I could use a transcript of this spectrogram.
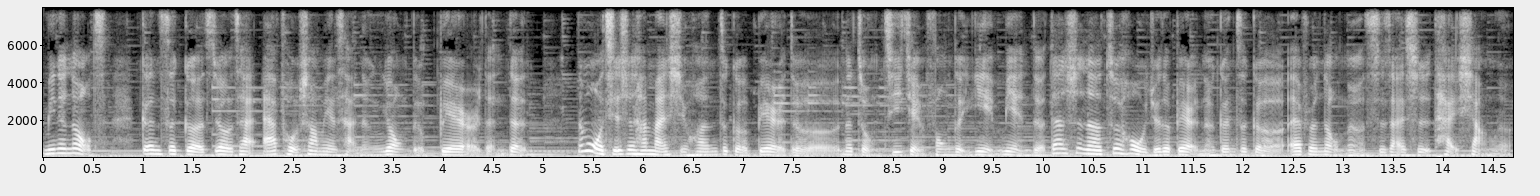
Milanote，跟这个只有在 Apple 上面才能用的 Bear 等等。那么我其实还蛮喜欢这个 Bear 的那种极简风的页面的，但是呢，最后我觉得 Bear 呢，跟这个 Evernote 呢，实在是太像了。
